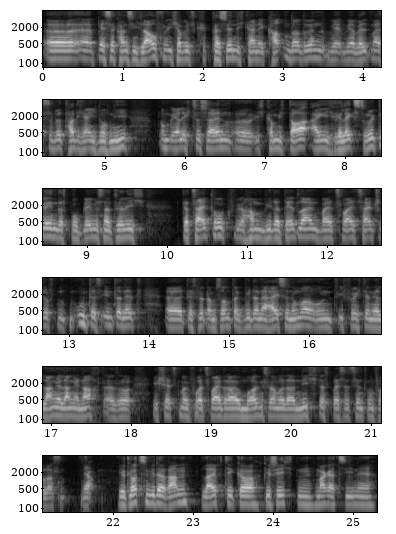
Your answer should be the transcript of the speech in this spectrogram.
Äh, besser kann es nicht laufen. Ich habe jetzt persönlich keine Karten da drin. Wer, wer, Weltmeister wird, hatte ich eigentlich noch nie, um ehrlich zu sein. Äh, ich kann mich da eigentlich relaxed zurücklehnen. Das Problem ist natürlich, der Zeitdruck. Wir haben wieder Deadline bei zwei Zeitschriften und das Internet. Äh, das wird am Sonntag wieder eine heiße Nummer und ich fürchte eine lange, lange Nacht. Also ich schätze mal vor zwei, drei Uhr morgens werden wir da nicht das Pressezentrum verlassen. Ja, wir glotzen wieder ran. Live-Ticker, Geschichten, Magazine,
